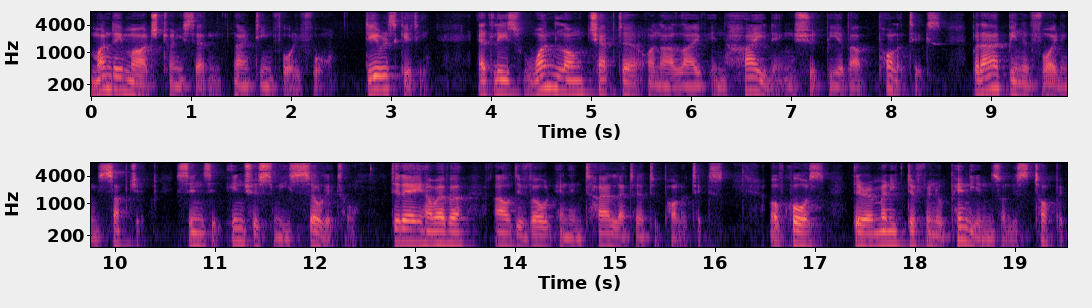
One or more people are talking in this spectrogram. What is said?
Monday, March 27, 1944. Dearest Kitty, at least one long chapter on our life in hiding should be about politics, but I've been avoiding the subject since it interests me so little. Today, however, I'll devote an entire letter to politics. Of course, there are many different opinions on this topic,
